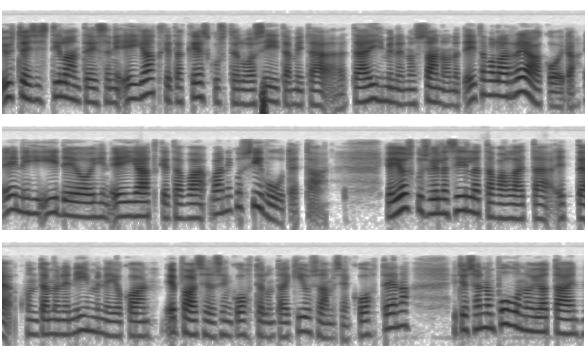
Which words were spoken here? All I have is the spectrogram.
yhteisissä tilanteissa niin ei jatketa keskustelua siitä, mitä tämä ihminen on sanonut. Ei tavallaan reagoida, ei niihin ideoihin, ei jatketa, vaan, vaan niin kuin sivuutetaan. Ja joskus vielä sillä tavalla, että, että kun tämmöinen ihminen, joka on epäasiallisen kohtelun tai kiusaamisen kohteena, että jos hän on puhunut jotain,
